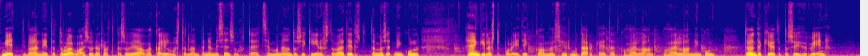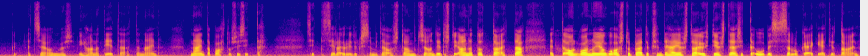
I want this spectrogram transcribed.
miettimään niitä tulevaisuuden ratkaisuja vaikka ilmaston lämpenemisen suhteen. Että semmoinen on tosi kiinnostavaa ja tietysti tämmöiset niin kuin henkilöstöpolitiikka on myös hirmu tärkeää, että kohdellaan, kohdellaan niin kuin työntekijöitä tosi hyvin. Et se on myös ihana tietää, että näin, näin tapahtuisi sitten sitten siellä yrityksessä, mitä ostaa. Mutta se on tietysti aina totta, että, että on voinut jonkun ostopäätöksen tehdä jostain yhtiöstä ja sitten uutisissa lukeekin, että jotain,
